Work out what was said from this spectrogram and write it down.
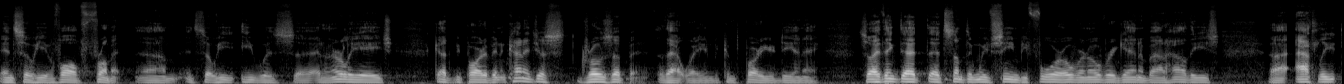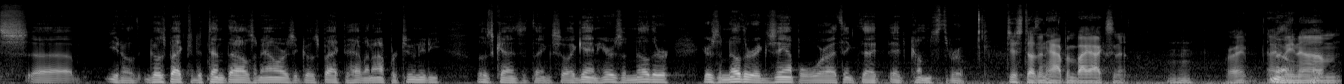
And so he evolved from it. Um, and so he, he was, uh, at an early age, got to be part of it and kind of just grows up that way and becomes part of your DNA. So I think that that's something we've seen before over and over again about how these uh, athletes, uh, you know, it goes back to the 10,000 hours, it goes back to having opportunity, those kinds of things. So again, here's another here's another example where I think that that comes through. Just doesn't happen by accident. right? I No, mean, no. um,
